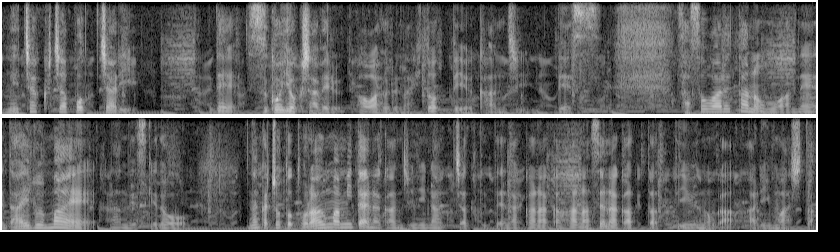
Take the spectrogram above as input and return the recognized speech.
めちゃくちゃぽっちゃり。ですごいよくしゃべる。パワフルな人っていう感じです。誘われたのはねだいぶ前なんですけどなんかちょっとトラウマみたいな感じになっちゃっててなかなか話せなかったっていうのがありました。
